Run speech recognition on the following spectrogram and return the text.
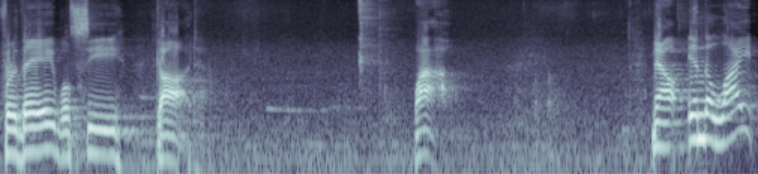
for they will see God. Wow. Now, in the light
